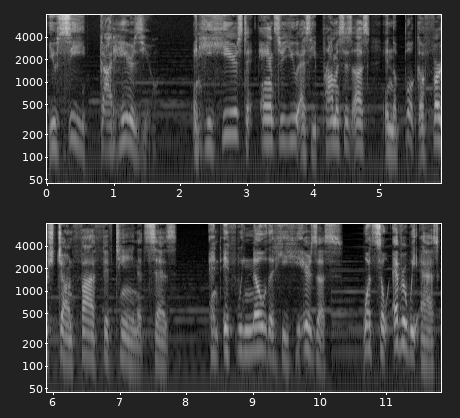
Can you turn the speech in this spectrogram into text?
You see, God hears you and he hears to answer you as he promises us in the book of 1 John 5:15 that says, "And if we know that he hears us, whatsoever we ask,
